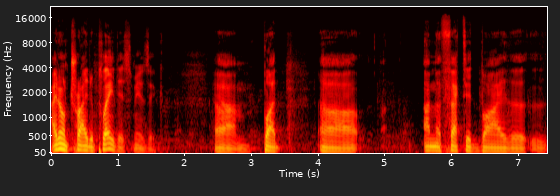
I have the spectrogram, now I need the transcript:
I don't try to play this music, um, but uh, I'm affected by the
